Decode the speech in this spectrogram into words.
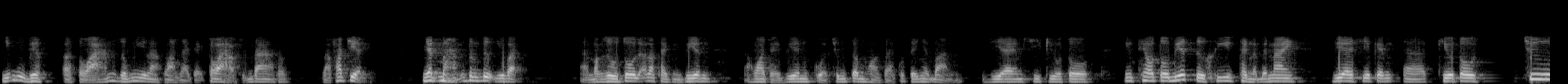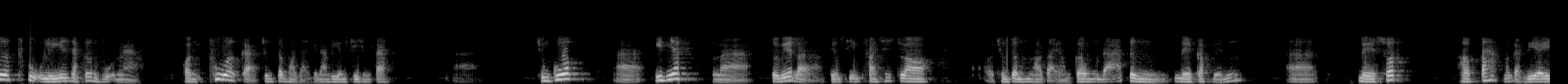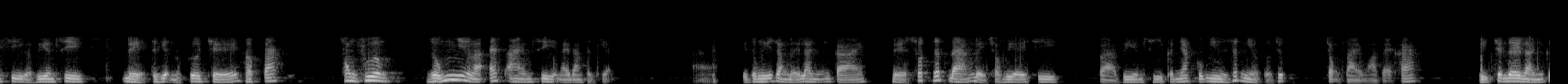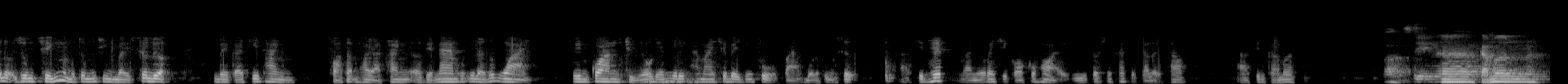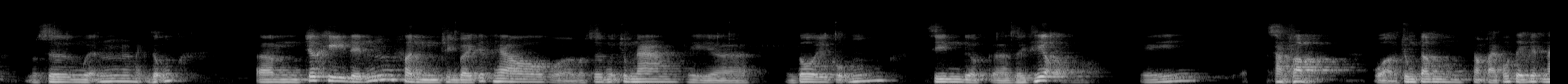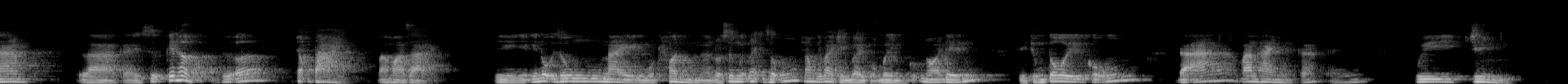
những vụ việc ở tòa án giống như là hòa giải tại tòa của chúng ta thôi là phát triển. Nhật Bản cũng tương tự như vậy. À, mặc dù tôi đã là thành viên hòa giải viên của trung tâm hòa giải quốc tế Nhật Bản GIMC Kyoto nhưng theo tôi biết từ khi thành lập đến nay GIC Kyoto chưa thụ lý giải quyết vụ nào còn thua cả trung tâm hòa giải Việt Nam VMC chúng ta à, Trung Quốc à, ít nhất là tôi biết là tiến sĩ Francis Law ở trung tâm hòa giải Hồng Kông đã từng đề cập đến à, đề xuất hợp tác với cả VAC và VMC để thực hiện một cơ chế hợp tác song phương giống như là SIMC hiện nay đang thực hiện. À, thì tôi nghĩ rằng đấy là những cái đề xuất rất đáng để cho VAC và VMC cân nhắc cũng như rất nhiều tổ chức trọng tài hòa giải khác. Thì trên đây là những cái nội dung chính mà một trong những trình bày sơ lược về cái thi thành thỏa thuận hòa giải thành ở Việt Nam cũng như là nước ngoài liên quan chủ yếu đến nghị định 22 CB chính phủ và Bộ luật hình sự. À, xin hết và nếu anh chị có câu hỏi thì tôi sẽ phép để trả lời sau. À, xin cảm ơn. À, xin uh, cảm ơn luật sư Nguyễn Mạnh Dũng. Um, trước khi đến phần trình bày tiếp theo của luật sư Nguyễn Trung Nam thì uh, chúng tôi cũng xin được uh, giới thiệu cái sản phẩm của Trung tâm Trọng tài Quốc tế Việt Nam là cái sự kết hợp giữa trọng tài và hòa giải. Thì những cái nội dung này một phần luật sư Nguyễn Mạnh Dũng trong cái bài trình bày của mình cũng nói đến. Thì chúng tôi cũng đã ban hành các cái quy trình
